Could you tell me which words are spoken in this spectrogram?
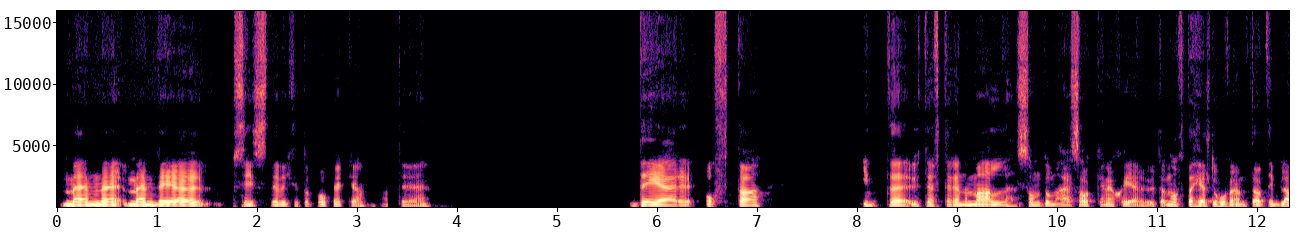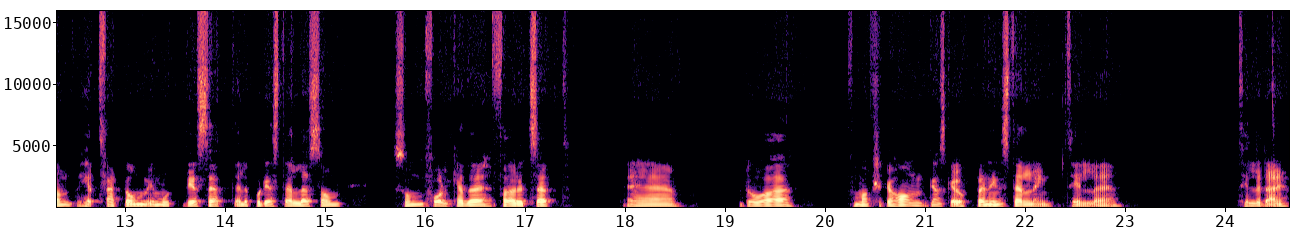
Men, eh, men det är precis, det är viktigt att påpeka att det, det är ofta inte ute efter en mall som de här sakerna sker, utan ofta helt oväntat, ibland helt tvärtom emot det sätt eller på det ställe som, som folk hade förutsett. Eh, då får man försöka ha en ganska öppen inställning till, eh, till det där.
